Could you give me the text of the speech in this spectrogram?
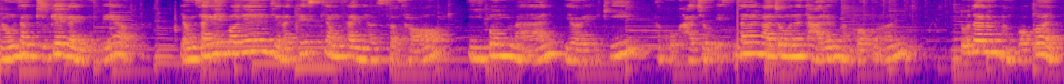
영상 두 개가 있는데요. 영상 1번은 제가 테스트 영상이었어서 2번만 열기 하고 가져오겠습니다. 영상을 가져오는 다른 방법은 또 다른 방법은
